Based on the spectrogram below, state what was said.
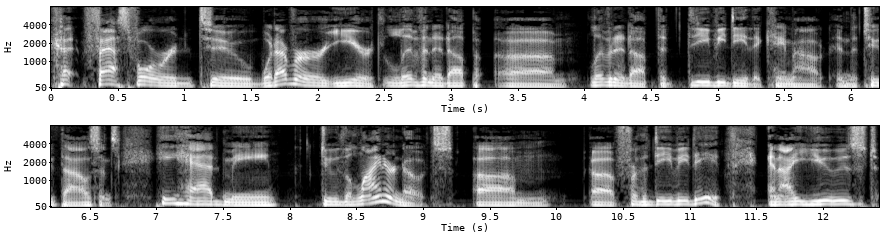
cut, fast forward to whatever year, living it up, um, living it up, the DVD that came out in the 2000s. He had me do the liner notes um, uh, for the DVD, and I used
